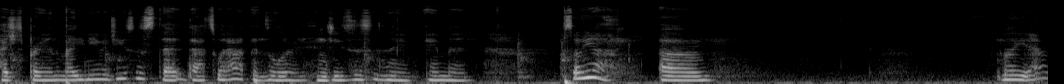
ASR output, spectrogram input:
I just pray in the mighty name of Jesus that that's what happens, Lord. In Jesus' name, amen. So, yeah. Um, but yeah.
